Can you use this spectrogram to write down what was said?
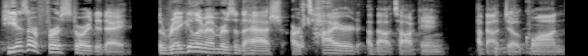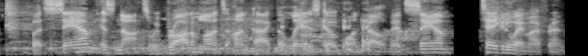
He is our first story today. The regular members of the hash are tired about talking about Do Kwon, but Sam is not. So we brought him on to unpack the latest Do Kwon developments. Sam, take it away, my friend.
